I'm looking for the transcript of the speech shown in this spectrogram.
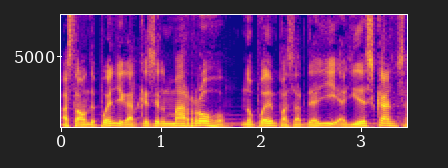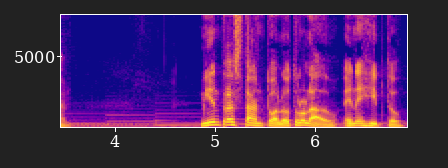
hasta donde pueden llegar, que es el Mar Rojo. No pueden pasar de allí, allí descansan. Mientras tanto, al otro lado, en Egipto,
